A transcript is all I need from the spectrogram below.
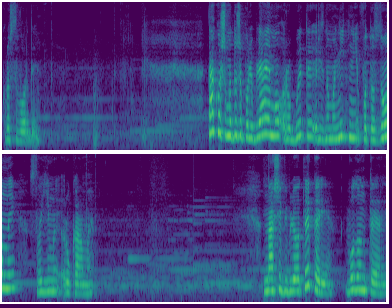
кросворди. Також ми дуже полюбляємо робити різноманітні фотозони своїми руками. Наші бібліотекарі волонтери.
